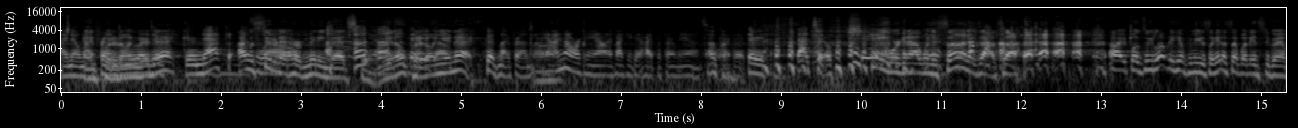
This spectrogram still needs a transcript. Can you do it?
I know my and friend, put it on you your neck. Your neck. I'm a student well. at her mini med school. yes, you know, put it on you your neck. Good, my friend. Yeah, right. I'm not working out if I could get hypothermia. It's not okay, worth it. there you go. That too. she ain't working out when the sun is outside. all right, folks, we love to hear from you. So hit us up on Instagram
